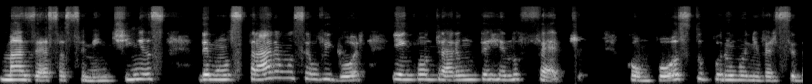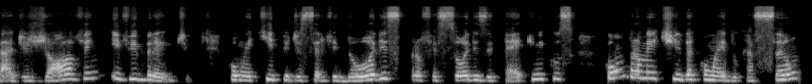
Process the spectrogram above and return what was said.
Mas essas sementinhas demonstraram o seu vigor e encontraram um terreno fértil, composto por uma universidade jovem e vibrante, com equipe de servidores, professores e técnicos comprometida com a educação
